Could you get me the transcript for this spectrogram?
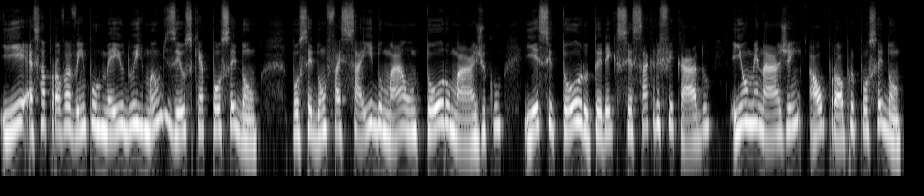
e essa prova vem por meio do irmão de Zeus, que é Poseidon. Poseidon faz sair do mar um touro mágico, e esse touro teria que ser sacrificado em homenagem ao próprio Poseidon.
